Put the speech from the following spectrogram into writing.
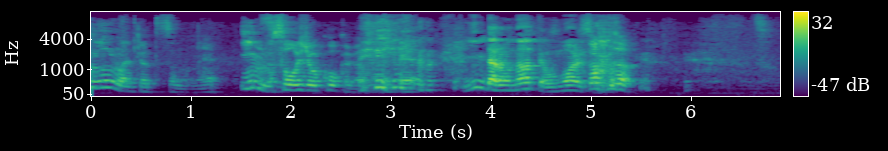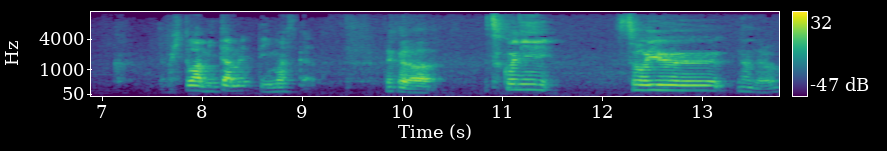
陰はちょっとそのね陰の相乗効果が生まれて。いいんだろうなって思われてそうそう。やっぱ人は見た目って言いますから。だからそこにそういうなんだろう。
